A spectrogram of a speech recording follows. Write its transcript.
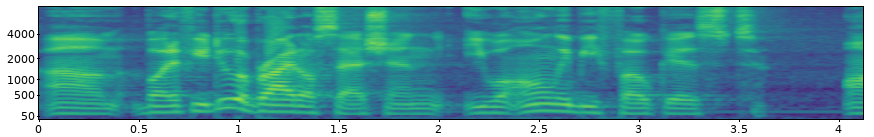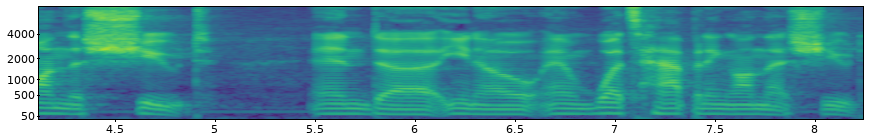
Um, but if you do a bridal session, you will only be focused on the shoot and uh, you know and what's happening on that shoot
